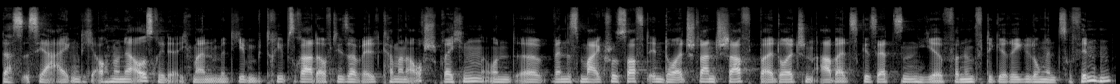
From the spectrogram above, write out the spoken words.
das ist ja eigentlich auch nur eine Ausrede. Ich meine, mit jedem Betriebsrat auf dieser Welt kann man auch sprechen. Und äh, wenn es Microsoft in Deutschland schafft, bei deutschen Arbeitsgesetzen hier vernünftige Regelungen zu finden,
